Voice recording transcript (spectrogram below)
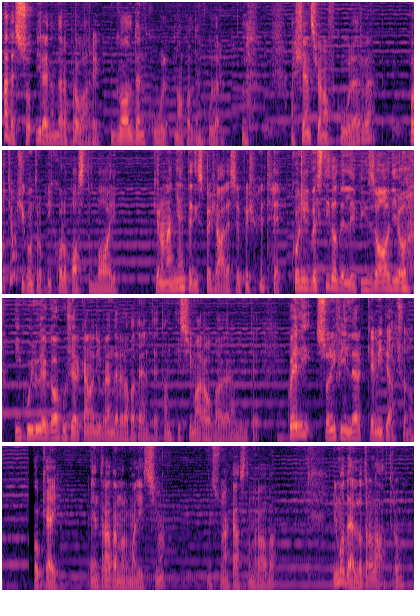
adesso direi di andare a provare Golden Cool... no, Golden Cooler. Ascension of Cooler. Portiamoci contro Piccolo Post Boy, che non ha niente di speciale, è semplicemente con il vestito dell'episodio in cui lui e Goku cercano di prendere la patente. Tantissima roba, veramente. Quelli sono i filler che mi piacciono. Ok, è entrata normalissima. Nessuna custom roba. Il modello, tra l'altro,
